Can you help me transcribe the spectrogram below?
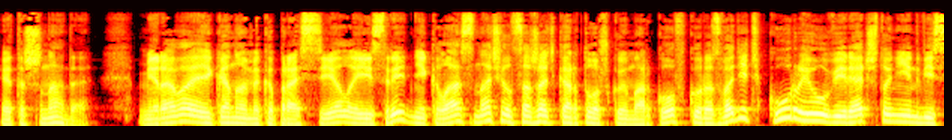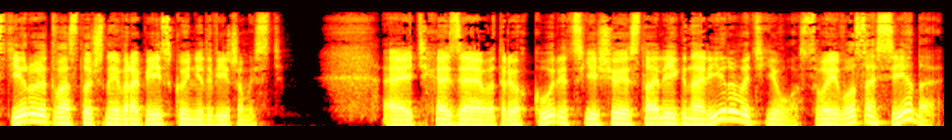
Это ж надо. Мировая экономика просела, и средний класс начал сажать картошку и морковку, разводить куры и уверять, что не инвестирует в восточноевропейскую недвижимость. А эти хозяева трех куриц еще и стали игнорировать его, своего соседа.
